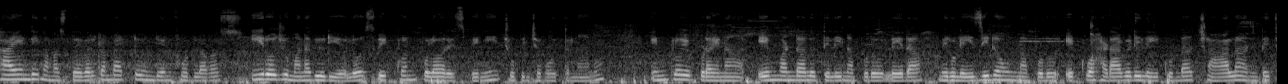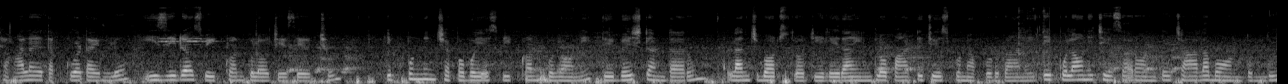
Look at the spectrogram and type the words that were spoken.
హాయ్ అండి నమస్తే. Welcome back to Indian food lovers. ఈరోజు మన వీడియోలో స్వీట్ కార్న్ పులావ్ రెసిపీని చూపించబోతున్నాను. ఇంట్లో ఎప్పుడైనా ఏం వండాలో తెలియనప్పుడు లేదా మీరు లేజీగా ఉన్నప్పుడు ఎక్కువ హడావిడి లేకుండా చాలా అంటే చాలా తక్కువ టైంలో ఈజీగా స్వీట్ కార్న్ పులావ్ చేసేయచ్చు. ఇప్పుడు నేను చెప్పబోయే స్వీట్ కార్న్ పులావ్ని ది బెస్ట్ అంటారు లంచ్ బాక్స్లోకి లేదా ఇంట్లో పార్టీ చేసుకున్నప్పుడు కానీ. ఈ పులావ్ని చేశారు అంటే చాలా బాగుంటుంది.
